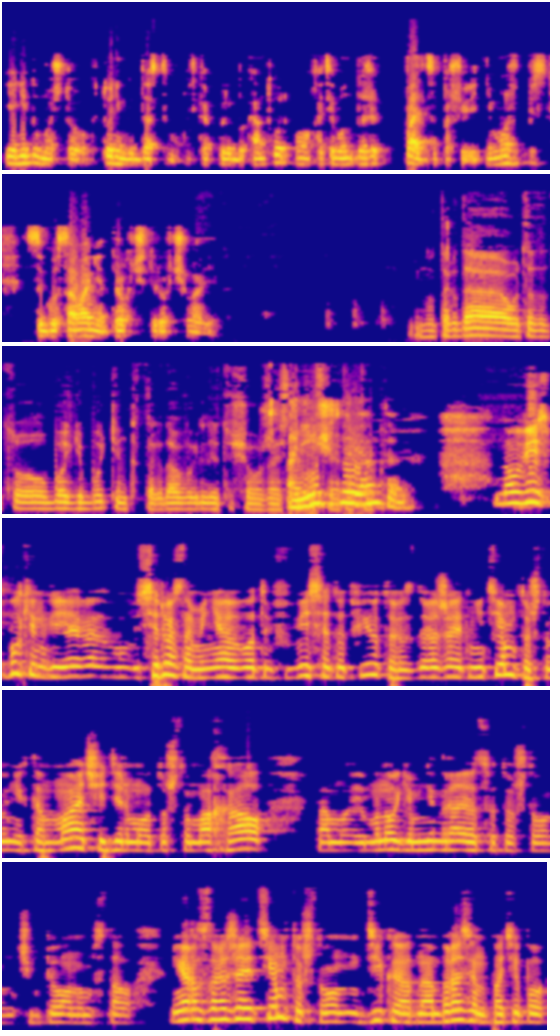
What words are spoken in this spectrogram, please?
я не думаю, что кто-нибудь даст ему хоть какой-либо контроль, он хотя бы он даже пальцем пошевелить не может без согласования трех-четырех человек. Ну тогда вот этот убогий букинг тогда выглядит еще ужаснее. Они ищут варианты. Ну, весь букинг, я, серьезно, меня вот весь этот фьюд раздражает не тем, то, что у них там матчи дерьмо, то, что Махал, там и многим не нравится то, что он чемпионом стал. Меня раздражает тем, то, что он дико однообразен, по типу,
